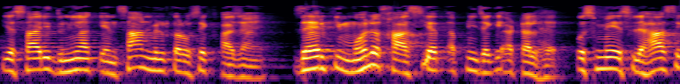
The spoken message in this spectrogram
یا ساری دنیا کے انسان مل کر اسے کھا جائیں۔ زہر کی مہلک خاصیت اپنی جگہ اٹل ہے۔ اس میں اس لحاظ سے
